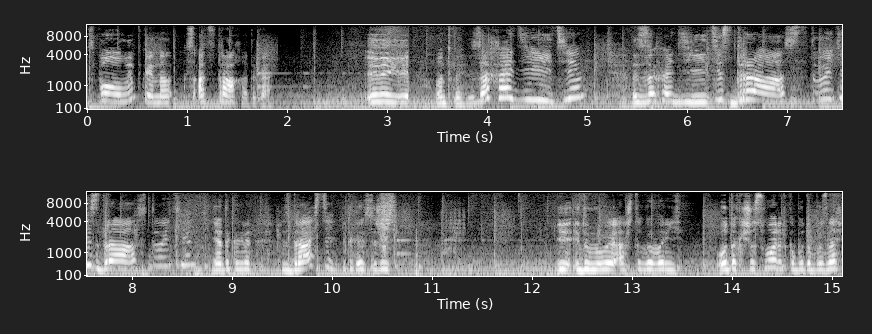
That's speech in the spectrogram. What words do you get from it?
с полуулыбкой, но от страха такая. И Он такой, заходите, заходите, здравствуйте, здравствуйте. Я такая говорю, здрасте, и такая сажусь. И, и думаю, а что говорить? Он так еще смотрит, как будто бы, знаешь,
